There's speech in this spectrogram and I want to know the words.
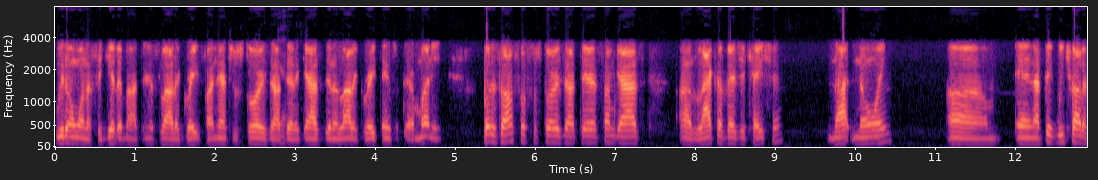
we don't want to forget about. There's a lot of great financial stories out yeah. there. The guys did a lot of great things with their money, but it's also some stories out there. Some guys, uh, lack of education, not knowing, um, and I think we try to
